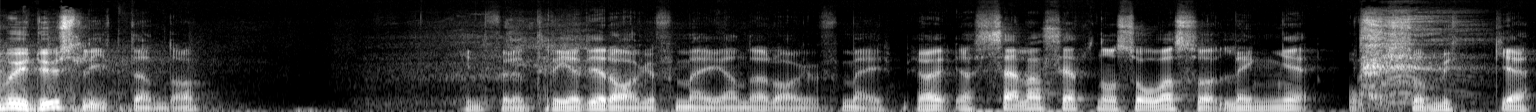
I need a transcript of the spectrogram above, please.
Sen var ju du sliten då. Inför den tredje dagen för mig, andra dagen för mig. Jag jag har sällan sett någon sova så länge och så mycket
